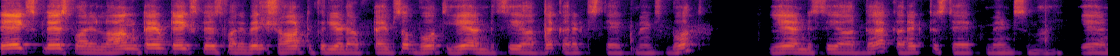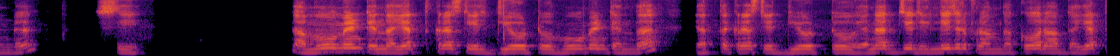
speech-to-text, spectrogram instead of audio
takes place for a long time, takes place for a very short period of time. So both A and C are the correct statements. Both A and C are the correct statements. My A and C. The movement in the earth crust is due to movement in the earth crust is due to energy released from the core of the earth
